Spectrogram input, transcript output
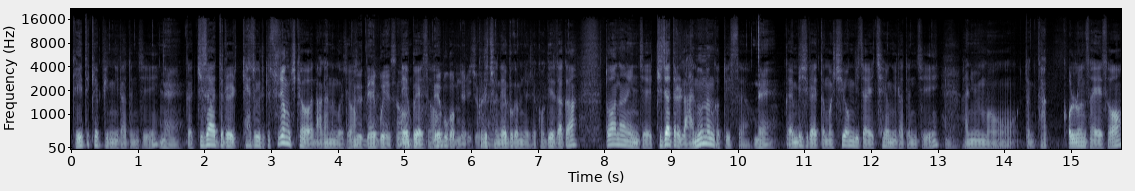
gatekeeping이라든지 네. 그러니까 기사들을 계속 이렇게 수정시켜 나가는 거죠. 내부에서 내부에서. 내부 검열이죠. 그렇죠. 내부 검열이죠. 거기에다가 또 하나는 이제 기자들을 나누는 것도 있어요. 네. 그러니까 MBC가 했던 뭐 시용 기자의 채용이라든지 음. 아니면 뭐 어떤 각 언론사에서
